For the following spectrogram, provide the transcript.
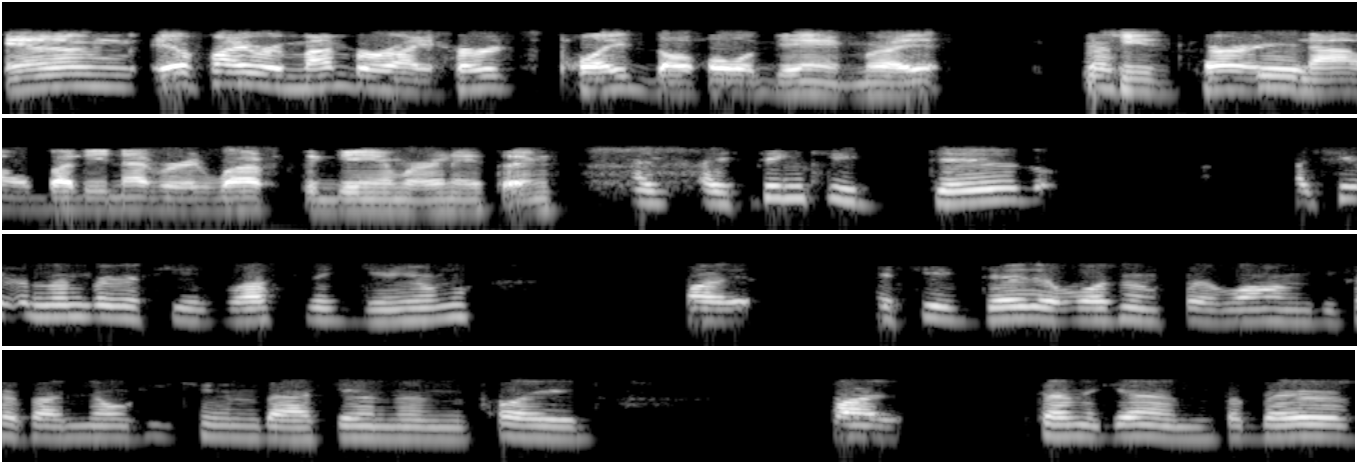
and if I remember, I Hurts played the whole game, right? He's hurt now, but he never left the game or anything. I I think he did. I can't remember if he left the game, but if he did, it wasn't for long because I know he came back in and played. But then again, the Bears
